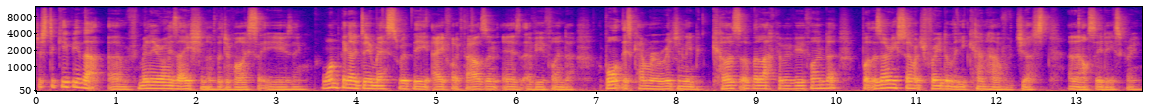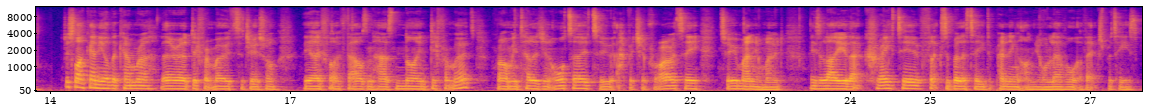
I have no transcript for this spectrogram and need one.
just to give you that um, familiarization of the device that you're using. One thing I do miss with the A5000 is a viewfinder bought this camera originally because of the lack of a viewfinder, but there's only so much freedom that you can have with just an LCD screen. Just like any other camera, there are different modes to choose from. The a5000 has nine different modes, from intelligent auto to aperture priority to manual mode. These allow you that creative flexibility depending on your level of expertise.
